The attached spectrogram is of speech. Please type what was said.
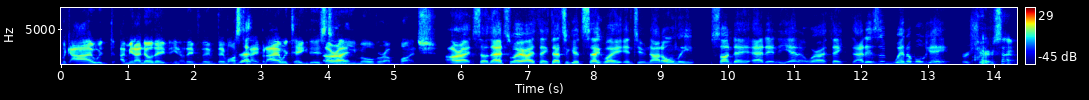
Like I would, I mean, I know they've, you know, they've they've, they lost That- tonight, but I would take this All right. team over a bunch. All right, so that's where I think that's a good segue into not only Sunday at Indiana, where I think that is a winnable game for sure. percent.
